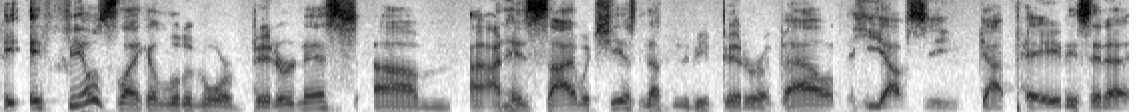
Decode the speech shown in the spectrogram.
it, it feels like a little more bitterness um, on his side, which he has nothing to be bitter about. He obviously got paid. He's in a,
